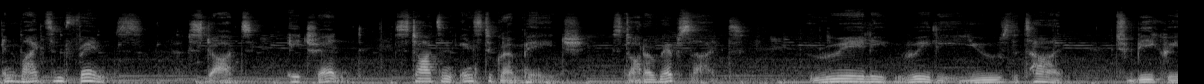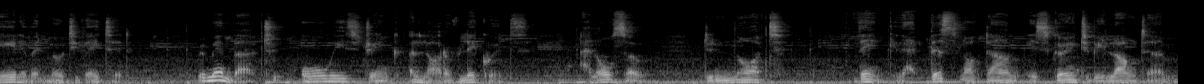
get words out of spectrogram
invite some friends, start a trend, start an Instagram page, start a website. Really, really use the time to be creative and motivated. Remember to always drink a lot of liquids and also do not think that this lockdown is going to be long term.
